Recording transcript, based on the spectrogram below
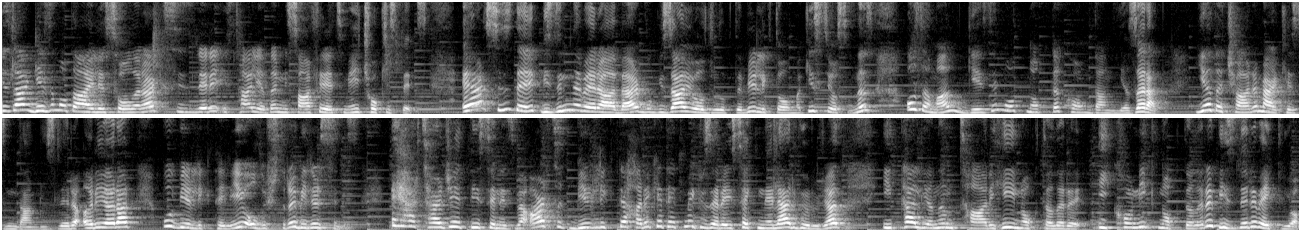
Bizler Gezimod ailesi olarak sizleri İtalya'da misafir etmeyi çok isteriz. Eğer siz de bizimle beraber bu güzel yolculukta birlikte olmak istiyorsanız o zaman gezimod.com'dan yazarak ya da çağrı merkezinden bizleri arayarak bu birlikteliği oluşturabilirsiniz. Eğer tercih ettiyseniz ve artık birlikte hareket etmek üzereysek neler göreceğiz? İtalya'nın tarihi noktaları, ikonik noktaları bizleri bekliyor.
